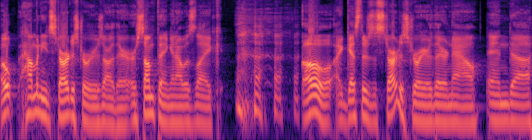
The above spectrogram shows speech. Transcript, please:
Oh, how many Star Destroyers are there? or something. And I was like, Oh, I guess there's a Star Destroyer there now. And, uh,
